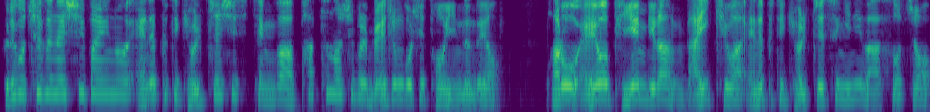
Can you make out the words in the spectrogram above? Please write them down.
그리고 최근에 시바이누 NFT 결제 시스템과 파트너십을 맺은 곳이 더 있는데요. 바로 에어비앤비랑 나이키와 NFT 결제 승인이 났었죠.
